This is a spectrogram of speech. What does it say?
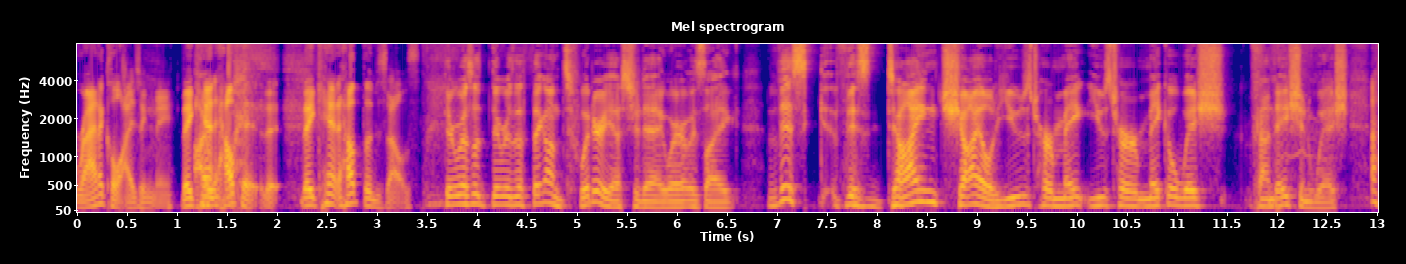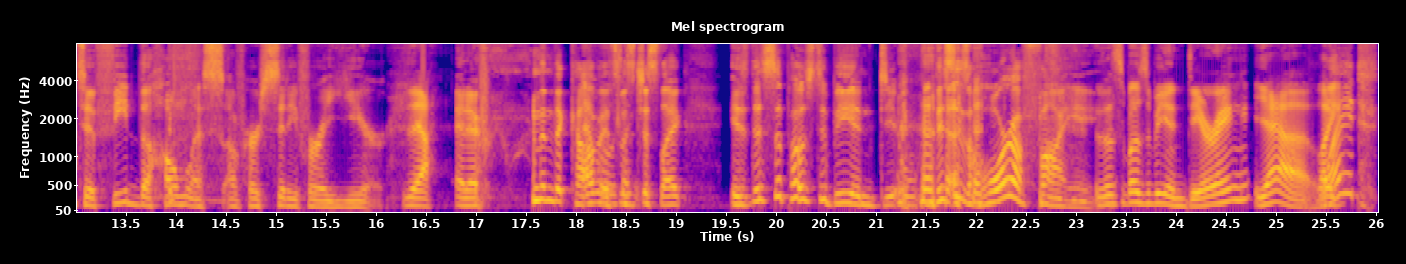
radicalizing me. They can't help it. They can't help themselves. There was a there was a thing on Twitter yesterday where it was like this this dying child used her make used her make a wish foundation wish to feed the homeless of her city for a year. Yeah. and everyone in the comments was was, like- just like, "Is this supposed to be endear? this is horrifying." Is this supposed to be endearing? Yeah. Like what?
